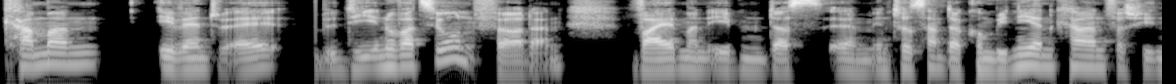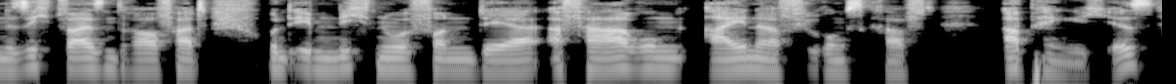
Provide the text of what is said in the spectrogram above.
kann man eventuell die Innovation fördern, weil man eben das ähm, interessanter kombinieren kann, verschiedene Sichtweisen drauf hat und eben nicht nur von der Erfahrung einer Führungskraft abhängig ist,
